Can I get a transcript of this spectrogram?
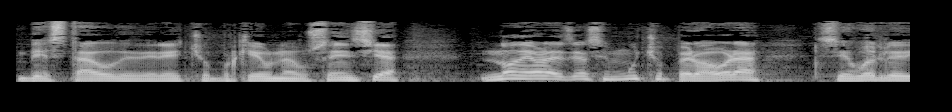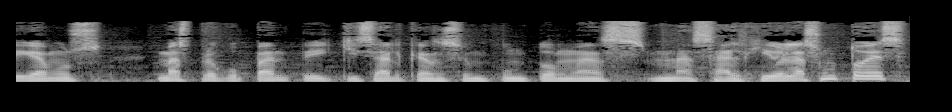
de Estado de Derecho, porque hay una ausencia, no de ahora desde hace mucho, pero ahora se vuelve, digamos, más preocupante y quizá alcance un punto más, más álgido. El asunto es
